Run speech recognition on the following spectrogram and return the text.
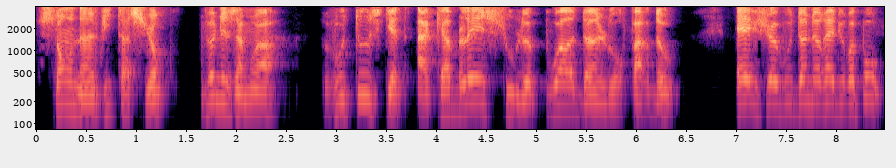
son invitation. Venez à moi, vous tous qui êtes accablés sous le poids d'un lourd fardeau, et je vous donnerai du repos.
